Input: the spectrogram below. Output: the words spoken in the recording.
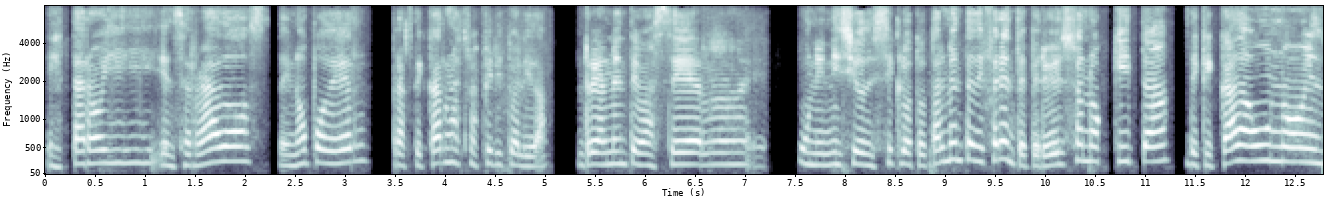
estar hoy encerrados, de no poder practicar nuestra espiritualidad. Realmente va a ser un inicio de ciclo totalmente diferente, pero eso no quita de que cada uno en,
